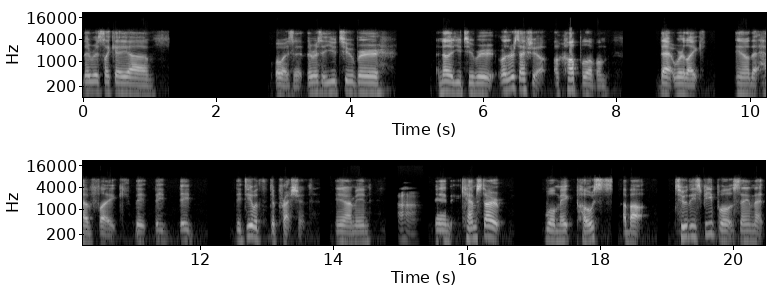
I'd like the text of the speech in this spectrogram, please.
There was like a um, what was it? There was a YouTuber, another YouTuber. or there's actually a, a couple of them that were like, you know, that have like they they they they deal with depression. You know what I mean? Uh huh. And Keemstar will make posts about to these people saying that,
